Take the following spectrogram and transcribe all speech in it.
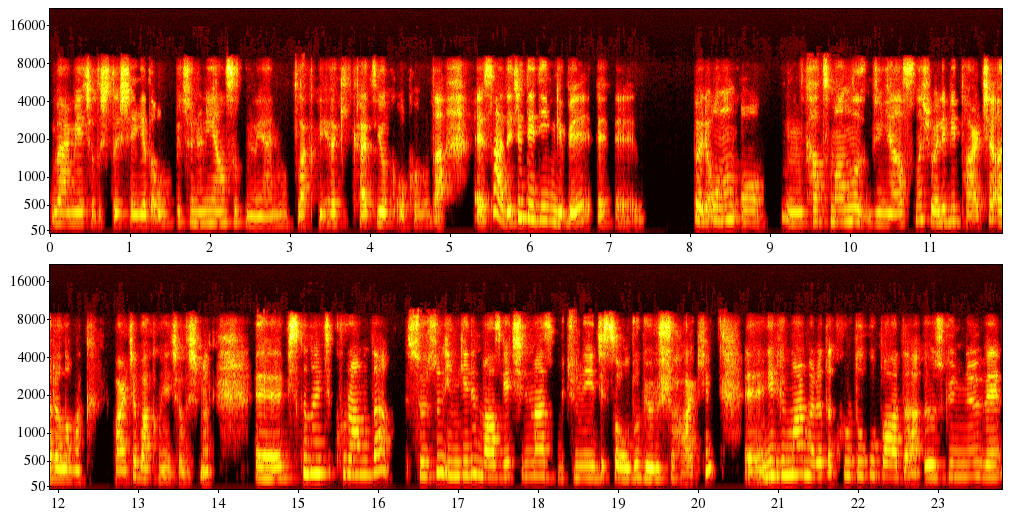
vermeye çalıştığı şey ya da onun bütününü yansıtmıyor. Yani mutlak bir hakikat yok o konuda. E, sadece dediğim gibi e, e böyle onun o katmanlı dünyasını şöyle bir parça aralamak parça bakmaya çalışmak. E, psikanalitik kuramda sözün imgenin vazgeçilmez bütünleyicisi olduğu görüşü hakim. E, Nilgün Marmara'da kurduğu bu bağda özgünlüğü ve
